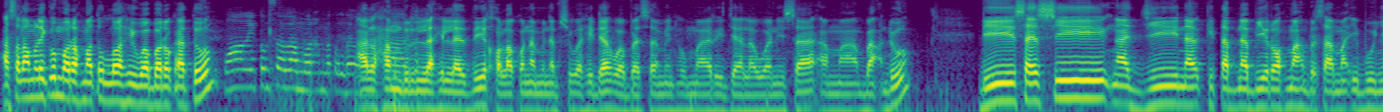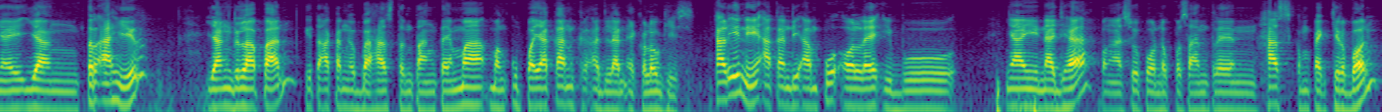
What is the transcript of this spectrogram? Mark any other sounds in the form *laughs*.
Assalamualaikum warahmatullahi wabarakatuh. Waalaikumsalam warahmatullahi wabarakatuh. Alhamdulillahilladzi khalaqana min nafsin wahidah wa basa minhuma rijalan wa nisa amma ba'du. Di sesi ngaji kitab Nabi Rohmah bersama ibunya yang terakhir, yang delapan, kita akan ngebahas tentang tema mengupayakan keadilan ekologis. Kali ini akan diampu oleh Ibu Nyai Najha, pengasuh Pondok Pesantren Khas Kempek Cirebon.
